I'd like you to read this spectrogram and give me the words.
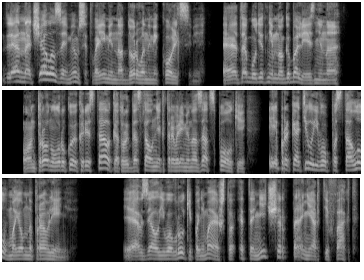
Для начала займемся твоими надорванными кольцами. Это будет немного болезненно». Он тронул рукой кристалл, который достал некоторое время назад с полки, и прокатил его по столу в моем направлении. Я взял его в руки, понимая, что это ни черта не артефакт.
